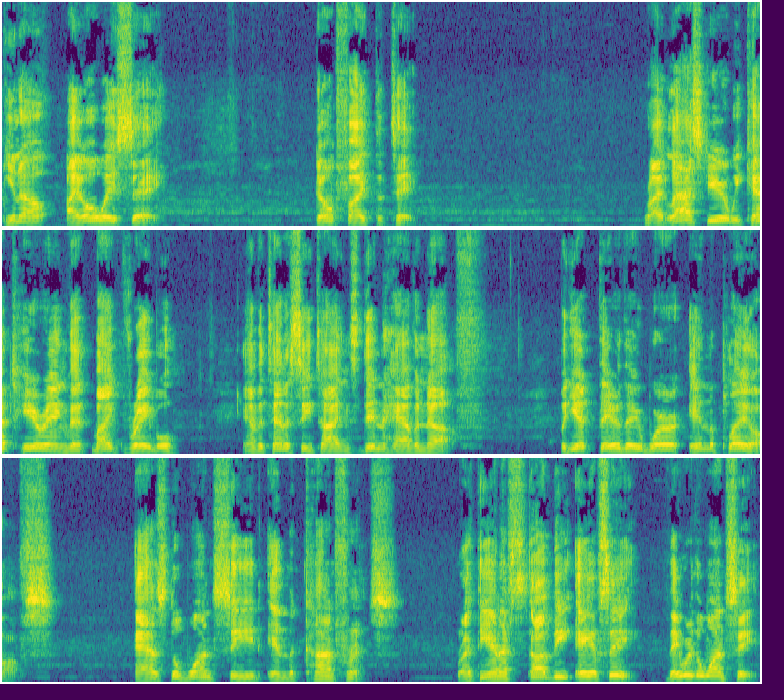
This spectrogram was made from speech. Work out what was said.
you know, I always say, don't fight the tape. Right? Last year, we kept hearing that Mike Vrabel and the Tennessee Titans didn't have enough. But yet, there they were in the playoffs as the one seed in the conference right? The NFC, uh, the AFC, they were the one seed.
